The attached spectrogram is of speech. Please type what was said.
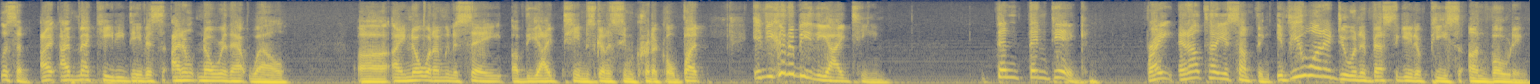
listen, I, I've met Katie Davis. I don't know her that well. Uh, I know what I'm going to say of the I team is going to seem critical, but if you're going to be the I team, then then dig, right? And I'll tell you something. If you want to do an investigative piece on voting,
